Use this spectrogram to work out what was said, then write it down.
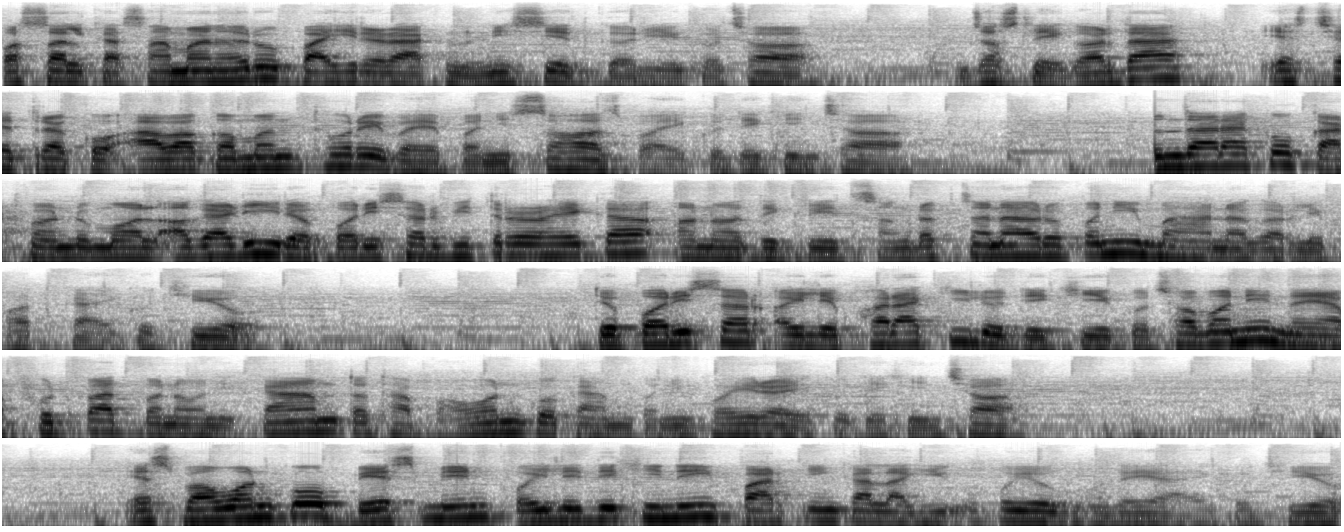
पसलका सामानहरू बाहिर राख्न निषेध गरिएको छ। जसले गर्दा यस क्षेत्रको आवागमन थोरै भए पनि सहज भएको देखिन्छ। सुन्दाराको काठमाडौँ मल अगाडि र परिसरभित्र रहेका अनधिकृत संरचनाहरू पनि महानगरले भत्काएको थियो। त्यो परिसर अहिले फराकिलो देखिएको छ भने नयाँ फुटपाथ बनाउने काम तथा भवनको काम पनि भइरहेको देखिन्छ। यस भवनको बेसमेन्ट पहिलेदेखि नै पार्किङका लागि उपयोग हुँदै आएको थियो।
